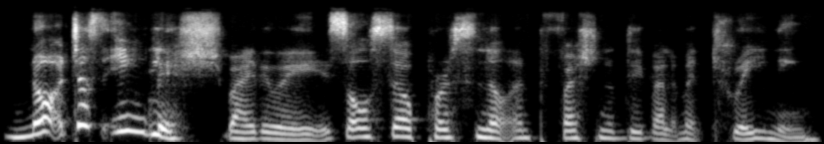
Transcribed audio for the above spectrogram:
not just English, by the way, it's also personal and professional development training.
